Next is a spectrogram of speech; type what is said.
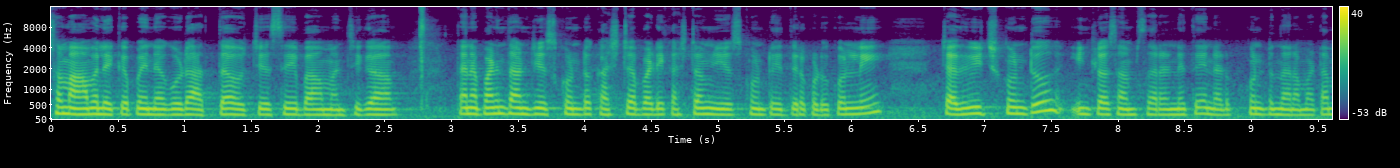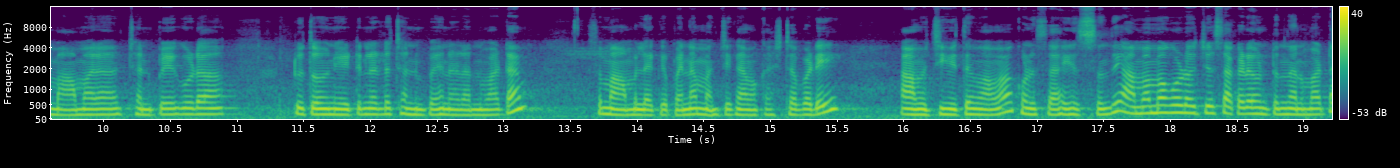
సో మామ లేకపోయినా కూడా అత్త వచ్చేసి బాగా మంచిగా తన పని తాను చేసుకుంటూ కష్టపడి కష్టం చేసుకుంటూ ఇద్దరు కొడుకుల్ని చదివించుకుంటూ ఇంట్లో సంసారాన్ని అయితే నడుపుకుంటుందన్నమాట. మామ చనిపోయి కూడా టూ థౌజండ్ ఎయిటీన్ చనిపోయినాడు అనమాట సో మామ లేకపోయినా మంచిగా ఆమె కష్టపడి ఆమె జీవితం ఆమె కొనసాగిస్తుంది. అమ్మమ్మ కూడా వచ్చేసి అక్కడే ఉంటుందన్నమాట.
